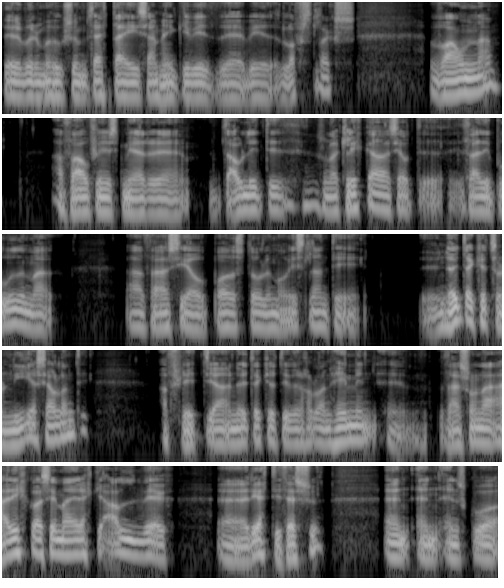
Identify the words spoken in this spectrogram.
þegar við verum að hugsa um þetta í samhengi við, við lofslags vána að þá finnst mér eh, dálítið svona klikkað að sjá það í búðum að, að það sé á bóðstólum á Íslandi eh, nautakjött frá Nýja Sjálandi að flytja nautakjött yfir halvan heiminn eh, það er svona, það er eitthvað sem er ekki alveg rétt í þessu en, en, en sko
